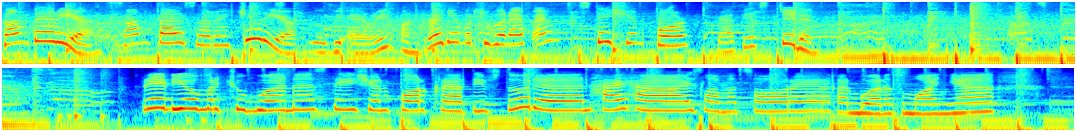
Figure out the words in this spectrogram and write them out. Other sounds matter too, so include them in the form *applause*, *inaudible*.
Santeria, Santai Sore Ceria will be airing on Radio Mercubuana FM, station for creative student. Radio Mercu Buana Station for Creative Student. Hai hai, selamat sore rekan Buana semuanya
